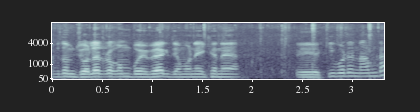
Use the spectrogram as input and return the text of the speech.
একদম জলের রকম বইবে। যেমন এইখানে এ, কি বলে নামটা?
